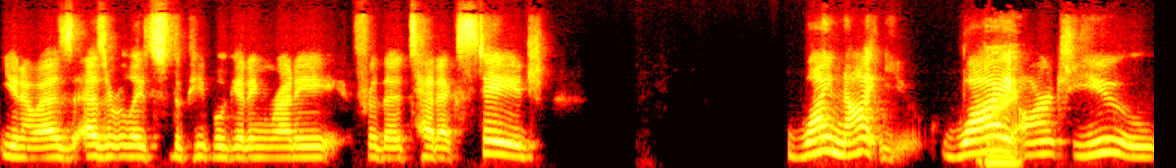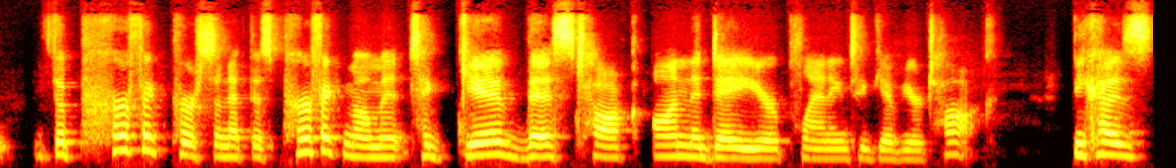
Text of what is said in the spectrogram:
you know as as it relates to the people getting ready for the tedx stage why not you? Why right. aren't you the perfect person at this perfect moment to give this talk on the day you're planning to give your talk? Because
